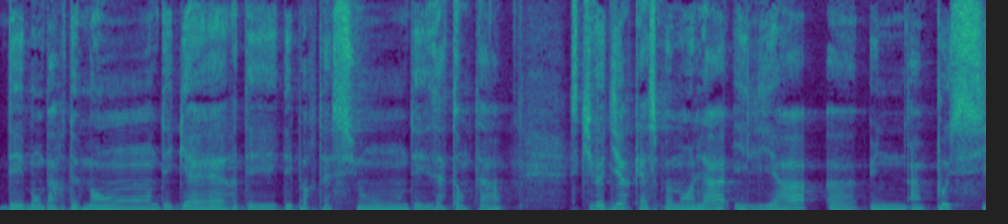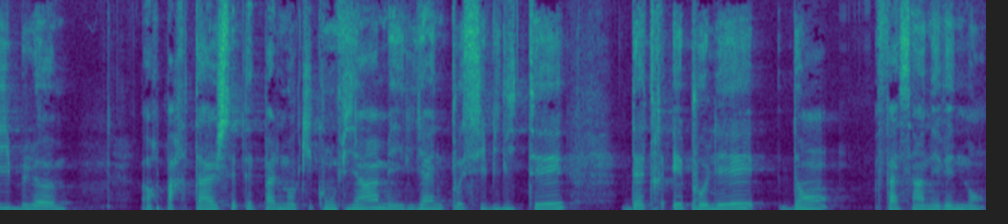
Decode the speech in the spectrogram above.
des bombardements, des guerres, des déportations, des attentats. Ce qui veut dire qu'à ce moment-là, il y a euh, un possible, alors partage, c'est peut-être pas le mot qui convient, mais il y a une possibilité d'être épaulé dans face à un événement.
